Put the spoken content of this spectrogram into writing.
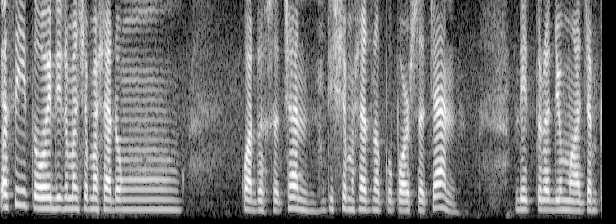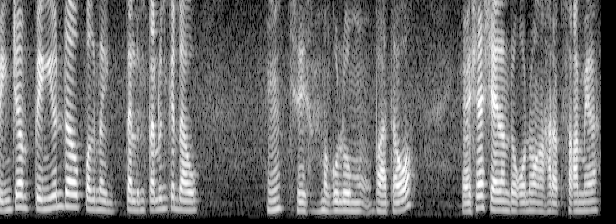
Kasi ito, hindi naman siya masyadong kwadro sa tiyan. Hindi siya masyadong nagpo-force sa tiyan. Hindi tulad yung mga jumping-jumping. Yun daw, pag nagtalon-talon ka daw, hmm, magulo mo bata oh. Kaya siya, siya lang daw kuno ang harap sa camera.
